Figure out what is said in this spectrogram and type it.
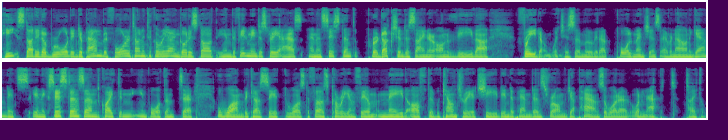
he studied abroad in Japan before returning to Korea and got his start in the film industry as an assistant production designer on Viva Freedom, which is a movie that Paul mentions every now and again. It's in existence and quite an important uh, one because it was the first Korean film made after the country achieved independence from Japan. So what a what an apt title.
